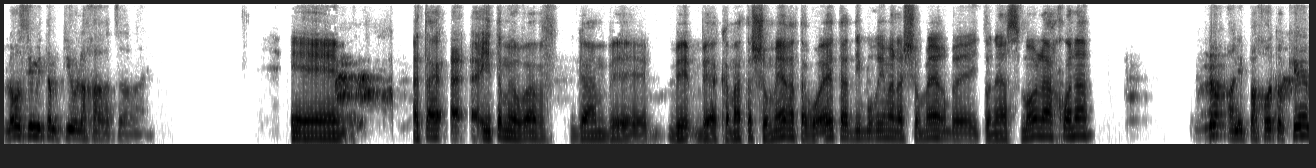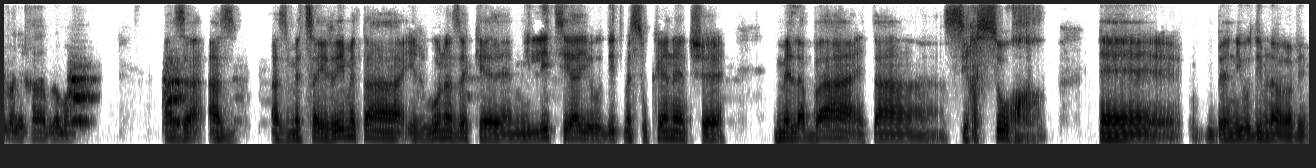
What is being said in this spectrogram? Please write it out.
לא עושים איתם טיול אחר הצהריים. אה, אתה היית מעורב גם ב, ב, בהקמת השומר, אתה רואה את הדיבורים על השומר בעיתוני השמאל לאחרונה? לא, אני פחות עוקב, אני חייב לומר. אז, אז, אז מציירים את הארגון הזה כמיליציה יהודית מסוכנת שמלבה את הסכסוך אה, בין יהודים לערבים.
